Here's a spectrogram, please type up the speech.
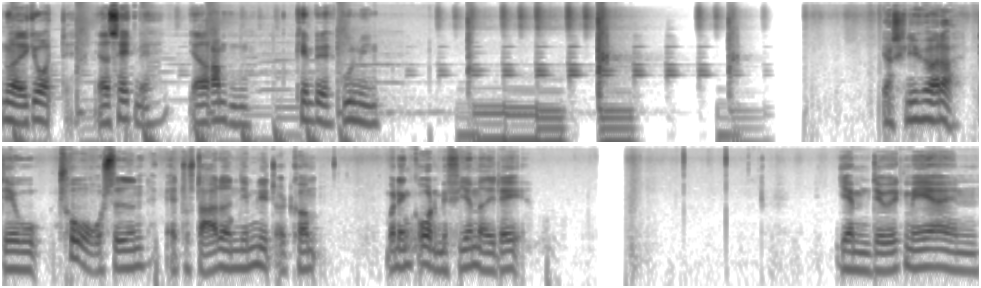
nu havde jeg gjort det. Jeg havde sat med, jeg havde ramt en kæmpe guldmine. Jeg skal lige høre dig. Det er jo to år siden, at du startede nemlig.com. Hvordan går det med firmaet i dag? Jamen, det er jo ikke mere end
